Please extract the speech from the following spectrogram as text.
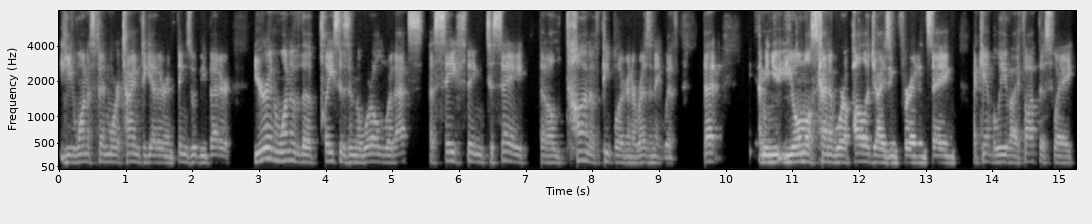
he'd want to spend more time together and things would be better you're in one of the places in the world where that's a safe thing to say that a ton of people are going to resonate with that I mean, you, you almost kind of were apologizing for it and saying, I can't believe I thought this way.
